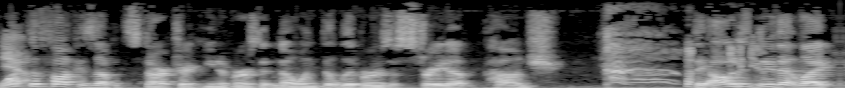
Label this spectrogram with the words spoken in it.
what Yeah. the fuck is up with Star Trek universe that no one delivers a straight up punch? They always do that like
